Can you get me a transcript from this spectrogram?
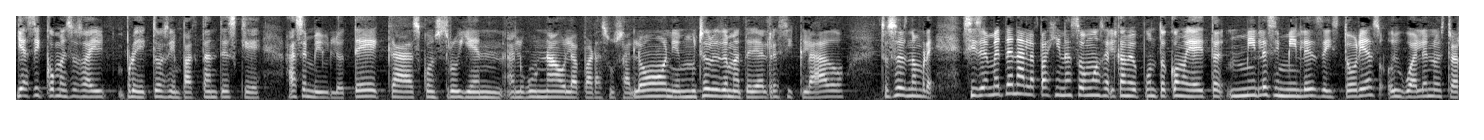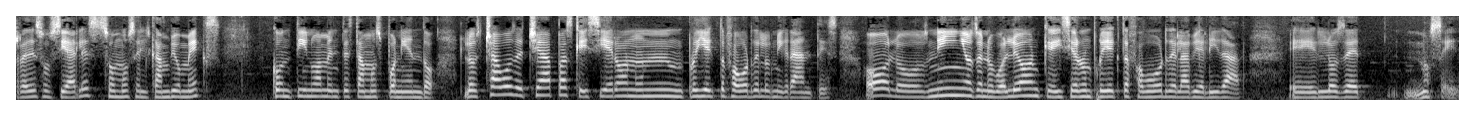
Y así como esos hay proyectos impactantes que hacen bibliotecas, construyen algún aula para su salón y muchas veces de material reciclado. Entonces, no, hombre, si se meten a la página somoselcambio.com y hay miles y miles de historias o igual en nuestras redes sociales, Somos el Cambio Mex. Continuamente estamos poniendo los chavos de Chiapas que hicieron un proyecto a favor de los migrantes, o los niños de Nuevo León que hicieron un proyecto a favor de la vialidad, eh, los de, no sé,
